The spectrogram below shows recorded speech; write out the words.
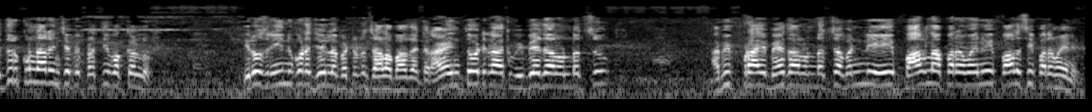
ఎదుర్కొన్నారని చెప్పి ప్రతి ఒక్కళ్ళు. ఈరోజు నేను కూడా జైల్లో పెట్టడం చాలా బాధాకరం. ఆయనతోటి నాకు విభేదాలు ఉండొచ్చు అభిప్రాయ భేదాలు ఉండొచ్చు అవన్నీ పాలనాపరమైనవి పాలసీ పరమైనవి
